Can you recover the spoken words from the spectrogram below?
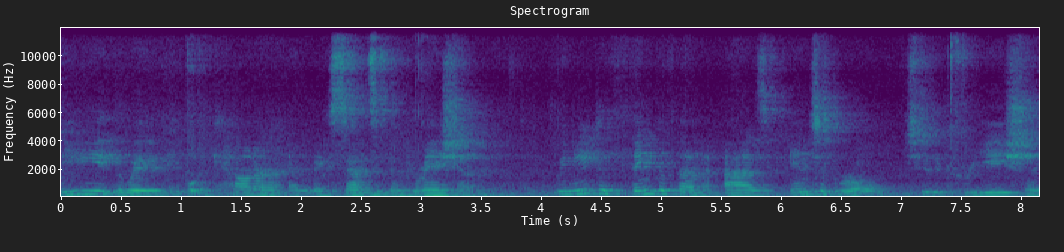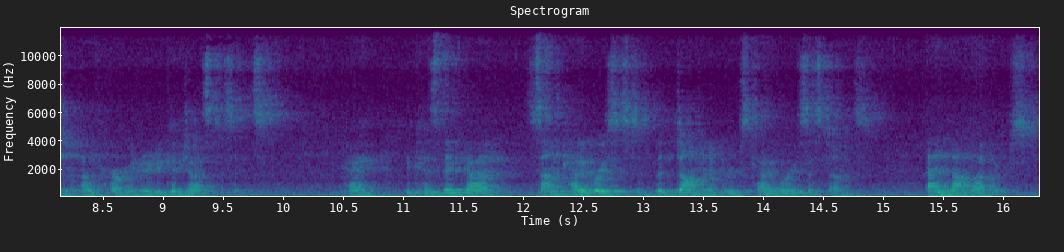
mediate the way that people encounter and make sense of information, we need to think of them as integral to the creation of hermeneutic injustices, okay? Because they've got some category systems, the dominant group's category systems, and not others,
